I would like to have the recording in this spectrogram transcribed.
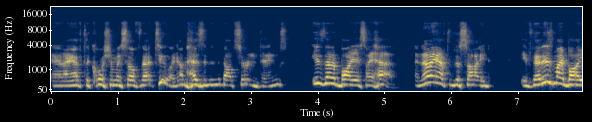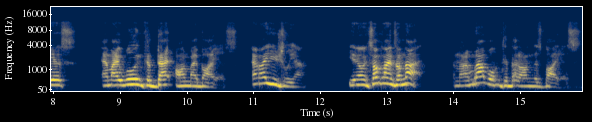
And I have to caution myself that too. Like I'm hesitant about certain things. Is that a bias I have? And then I have to decide if that is my bias, am I willing to bet on my bias? And I usually am. You know, and sometimes I'm not. And I'm not willing to bet on this bias.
